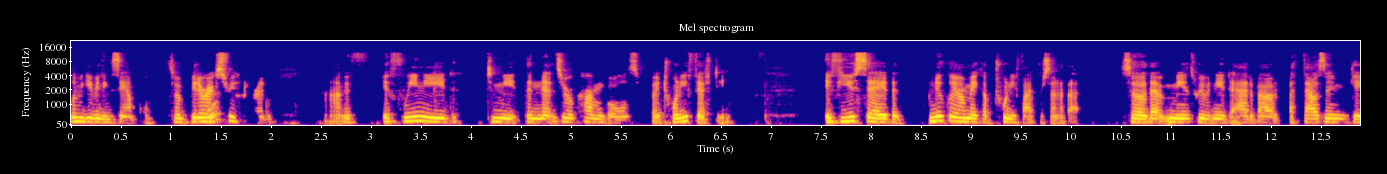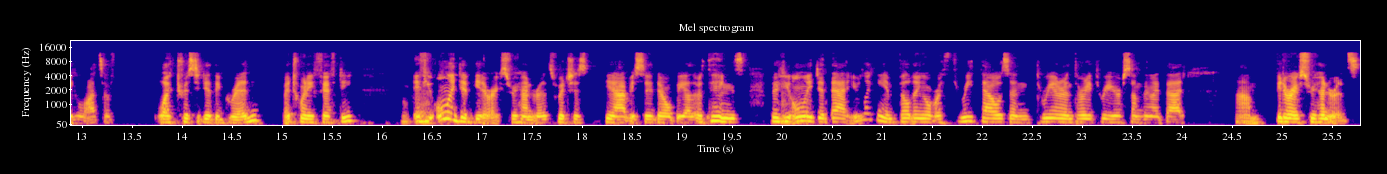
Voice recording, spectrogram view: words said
let me give you an example. So BWRX 300, um, if, if we need to meet the net zero carbon goals by 2050, if you say that nuclear make up 25% of that, so that means we would need to add about a thousand gigawatts of electricity to the grid by 2050. Okay. If you only did BWRX 300s, which is, you know, obviously there will be other things, but if you mm-hmm. only did that, you're looking at building over 3,333 or something like that um, BWRX 300s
